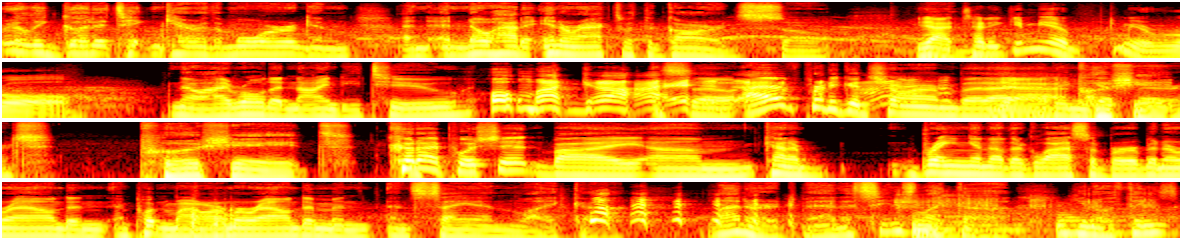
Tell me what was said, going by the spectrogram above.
really good at taking care of the morgue and and, and know how to interact with the guards. So, Yeah, Teddy, give me a give me a roll. no, I rolled a 92. Oh my god. so I have pretty good charm, but I, I didn't Push get there. it. Push it. Could I push it by um, kind of bringing another glass of bourbon around and, and putting my arm around him and, and saying like, uh, Leonard, man, it seems like uh, you know things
